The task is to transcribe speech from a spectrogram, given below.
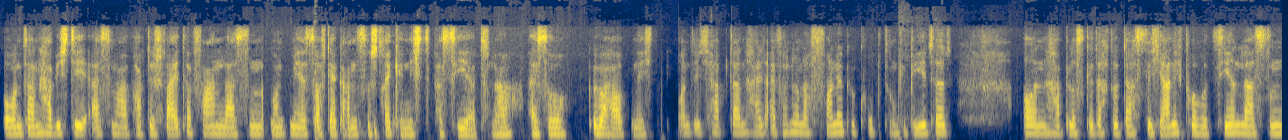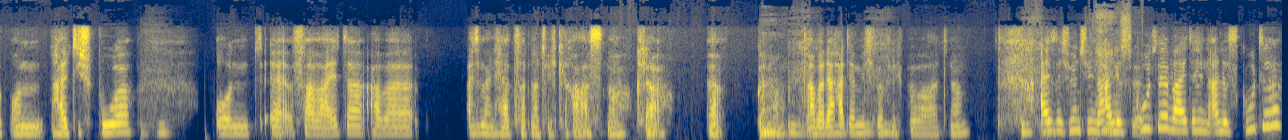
Und dann habe ich die erstmal praktisch weiterfahren lassen und mir ist auf der ganzen Strecke nichts passiert. Ne? Also überhaupt nicht. Und ich habe dann halt einfach nur nach vorne geguckt und gebetet und habe bloß gedacht, du darfst dich ja nicht provozieren lassen und halt die Spur mhm. und äh, fahr weiter. Aber also mein Herz hat natürlich gerast, ne? Klar. Ja, genau. Mhm. Aber da hat er mich wirklich bewahrt, ne? Also ich wünsche Ihnen Dankeschön. alles Gute, weiterhin alles Gute.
